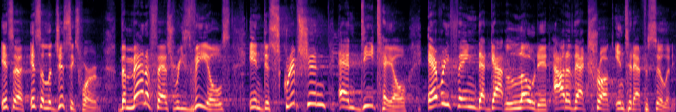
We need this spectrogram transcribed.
it's a, it's a logistics word. The manifest reveals in description and detail everything that got loaded out of that truck into that facility.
